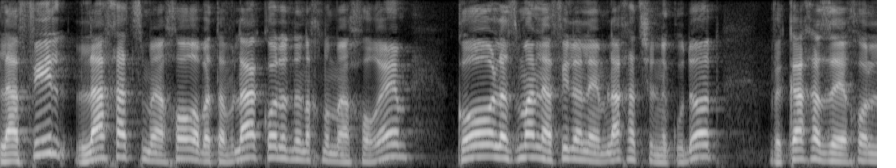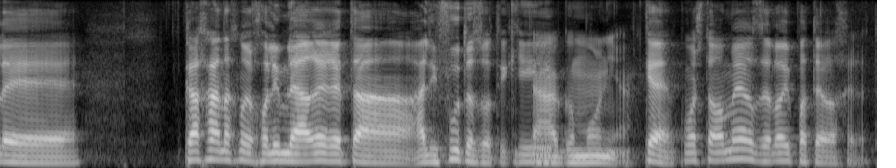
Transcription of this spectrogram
להפעיל לחץ מאחורה בטבלה, כל עוד אנחנו מאחוריהם, כל הזמן להפעיל עליהם לחץ של נקודות, וככה זה יכול... אה, ככה אנחנו יכולים לערער את האליפות הזאת, כי... את ההגמוניה. כן, כמו שאתה אומר, זה לא ייפתר אחרת.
